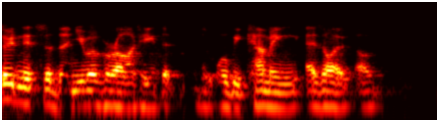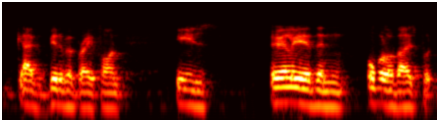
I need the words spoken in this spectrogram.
Studenates are the newer variety that will be coming, as I gave a bit of a brief on, is earlier than all of those put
